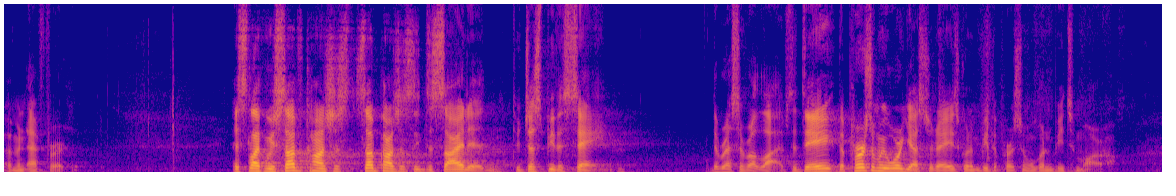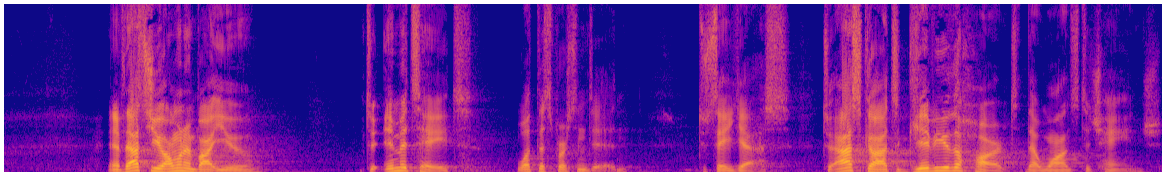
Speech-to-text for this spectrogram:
of an effort. It's like we subconscious, subconsciously decided to just be the same the rest of our lives. The day, the person we were yesterday is going to be the person we're going to be tomorrow. And if that's you, I want to invite you to imitate what this person did, to say yes, to ask God to give you the heart that wants to change.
